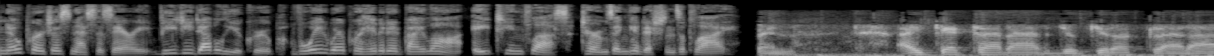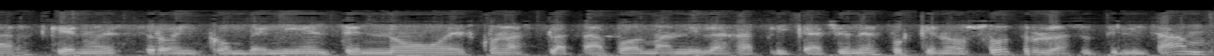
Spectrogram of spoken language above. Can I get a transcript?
No purchase necessary. VGW Group. Void where prohibited by law. 18 plus. Terms and conditions apply. Bueno, hay que aclarar, yo quiero aclarar que nuestro inconveniente no es con las plataformas ni las aplicaciones porque nosotros las utilizamos.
